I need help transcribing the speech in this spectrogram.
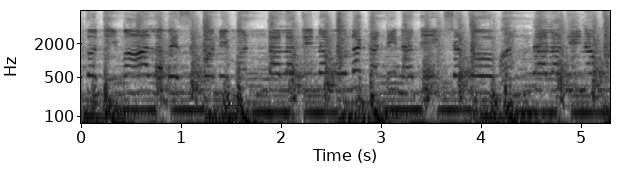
దీక్షతో నిమాల వేసుకొని మండల దినమున కఠిన దీక్షతో మండల దినము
